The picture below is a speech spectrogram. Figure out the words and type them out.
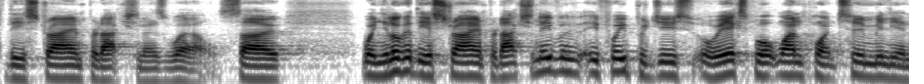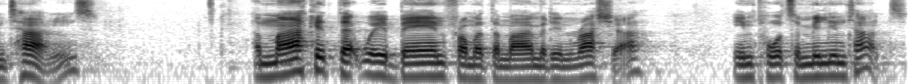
to the Australian production as well. So when you look at the Australian production, even if we produce or we export 1.2 million tonnes, a market that we're banned from at the moment in Russia imports a million tonnes.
